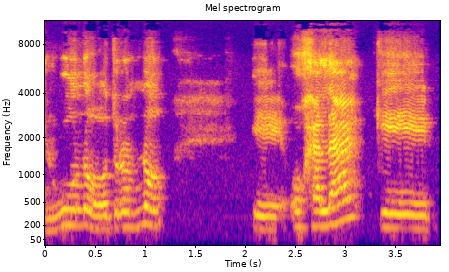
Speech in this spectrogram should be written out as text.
algunos, otros no, eh, ojalá que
